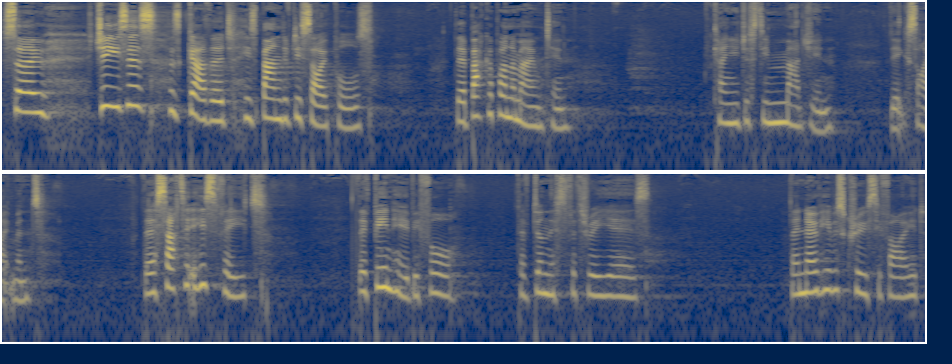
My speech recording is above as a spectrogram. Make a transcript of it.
So, Jesus has gathered his band of disciples. They're back up on a mountain. Can you just imagine the excitement? They're sat at his feet. They've been here before. They've done this for three years. They know he was crucified.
